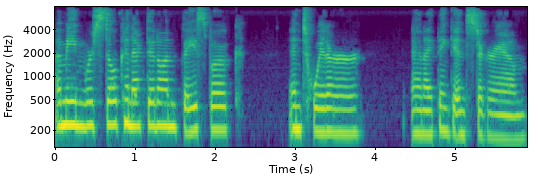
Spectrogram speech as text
I mean, we're still connected on Facebook and Twitter and I think Instagram.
